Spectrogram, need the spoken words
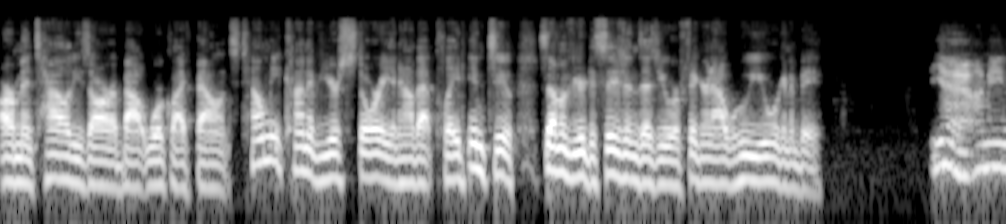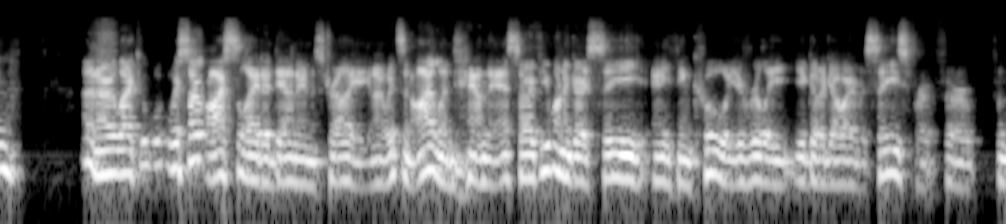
our mentalities are about work life balance. Tell me kind of your story and how that played into some of your decisions as you were figuring out who you were going to be. Yeah i mean I don't know, like we're so isolated down in Australia, you know, it's an island down there. So if you want to go see anything cool, you've really, you got to go overseas for, for, for,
